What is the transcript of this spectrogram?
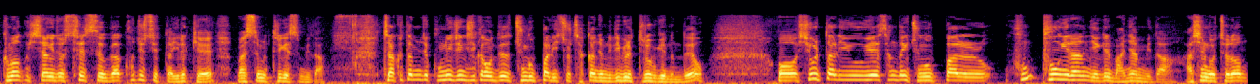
그만큼 시장에 좀 스트레스가 커질 수 있다. 이렇게 말씀을 드리겠습니다. 자, 그렇다면 이제 국내 증시 가운데서 중국발 이슈 잠깐 좀 리뷰를 드려보겠는데요. 어, 10월달 이후에 상당히 중국발 훈풍이라는 얘기를 많이 합니다. 아시는 것처럼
